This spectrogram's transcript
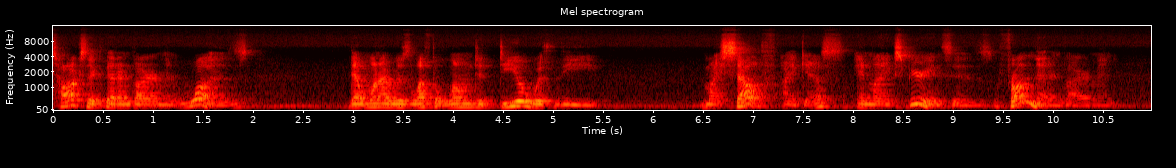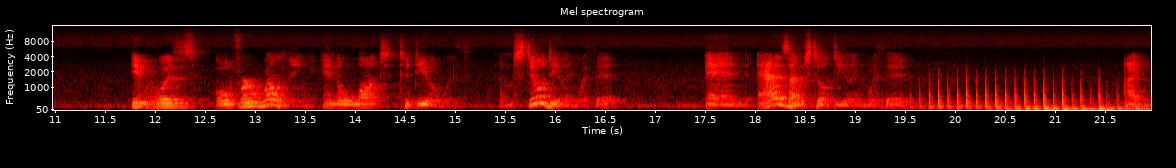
toxic that environment was that when I was left alone to deal with the myself, I guess, and my experiences from that environment, it was overwhelming and a lot to deal with. I'm still dealing with it, and as I'm still dealing with it, I'm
